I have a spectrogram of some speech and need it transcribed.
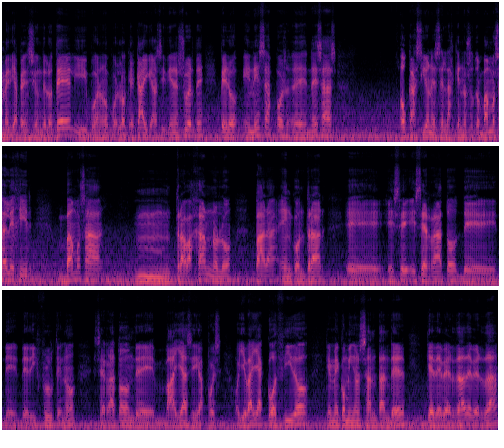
media pensión del hotel y bueno, pues lo que caiga si tienes suerte, pero en esas, en esas ocasiones en las que nosotros vamos a elegir, vamos a mm, trabajárnoslo para encontrar eh, ese, ese, rato de, de, disfrute, ¿no? Ese rato donde vayas y digas, pues, oye, vaya cocido que me he comido en Santander, que de verdad, de verdad,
